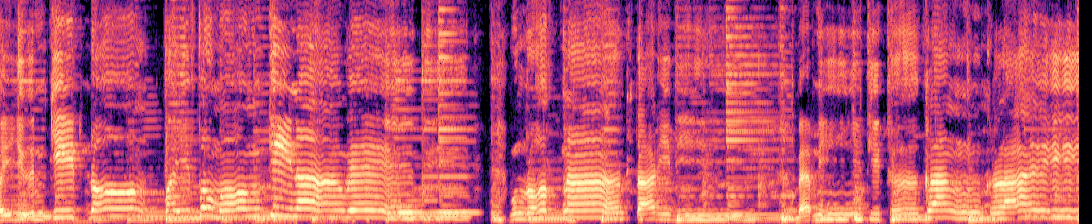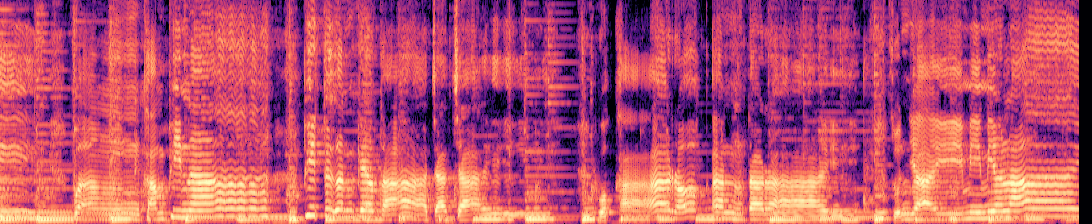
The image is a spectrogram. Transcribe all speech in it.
ไปยืนกรีดร้อง ไปเฝ้ามองที่หน้าเวทีวงร็อกหน้าตาดีๆ แบบนี้ที่เธอคลั่งไคล้ฟังคำพี่นา พี่เตือนแก้วตาจากใจ พวกขารอกอันตราย ส่วนใหญ่มีเมียหลาย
